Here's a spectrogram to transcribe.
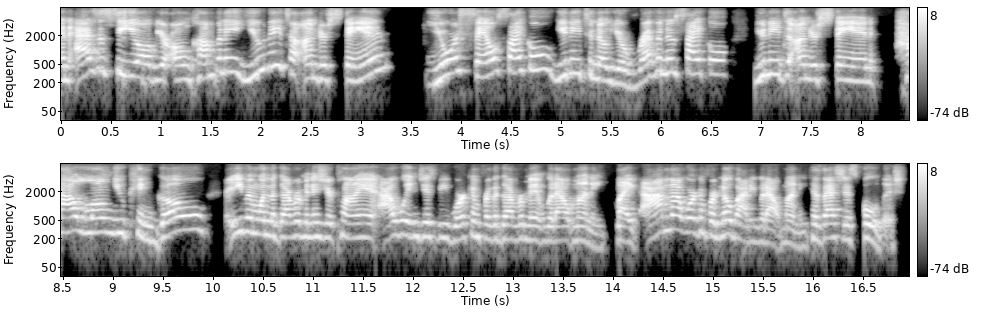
And as a CEO of your own company, you need to understand your sales cycle. You need to know your revenue cycle. You need to understand how long you can go. Even when the government is your client, I wouldn't just be working for the government without money. Like, I'm not working for nobody without money because that's just foolish.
